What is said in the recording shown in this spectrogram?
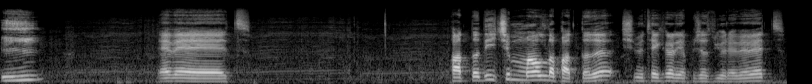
İyi. Evet. Patladığı için mal da patladı. Şimdi tekrar yapacağız görev evet.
